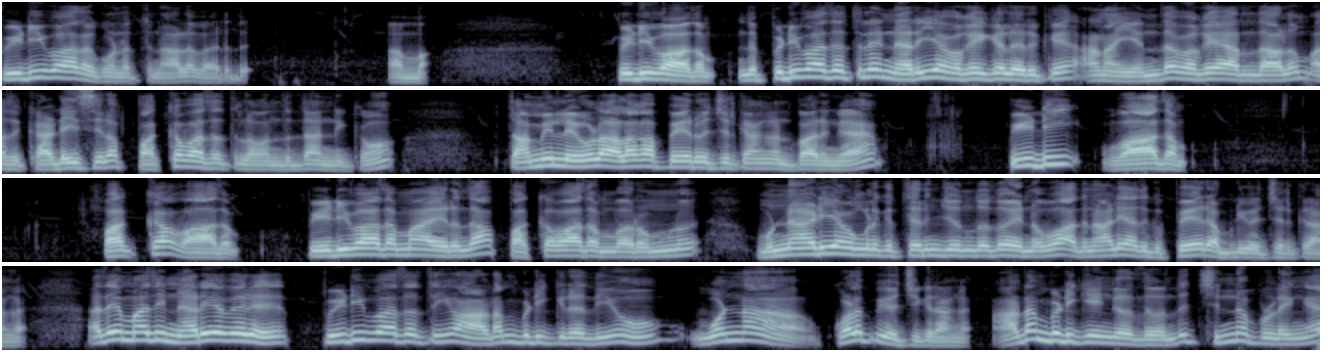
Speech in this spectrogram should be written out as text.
பிடிவாத குணத்தினால வருது. ஆமாம் பிடிவாதம். இந்த பிடிவாதத்தில் நிறைய வகைகள் இருக்குது ஆனால் எந்த வகையாக இருந்தாலும் அது கடைசியில் பக்கவாதத்தில் வந்து தான் நிற்கும் தமிழில் எவ்வளோ அழகாக பேர் வச்சுருக்காங்கன்னு பாருங்கள் பிடிவாதம். பக்கவாதம். பிடிவாதமாக இருந்தால் பக்கவாதம் வரும்னு முன்னாடியே அவங்களுக்கு தெரிஞ்சிருந்ததோ என்னவோ அதனாலே அதுக்கு பேர் அப்படி வச்சுருக்காங்க அதே மாதிரி நிறைய பேர் பிடிவாதத்தையும் அடம் பிடிக்கிறதையும் ஒன்றா குழப்பி வச்சுக்கிறாங்க. அடம் பிடிக்குங்கிறது வந்து சின்ன பிள்ளைங்க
